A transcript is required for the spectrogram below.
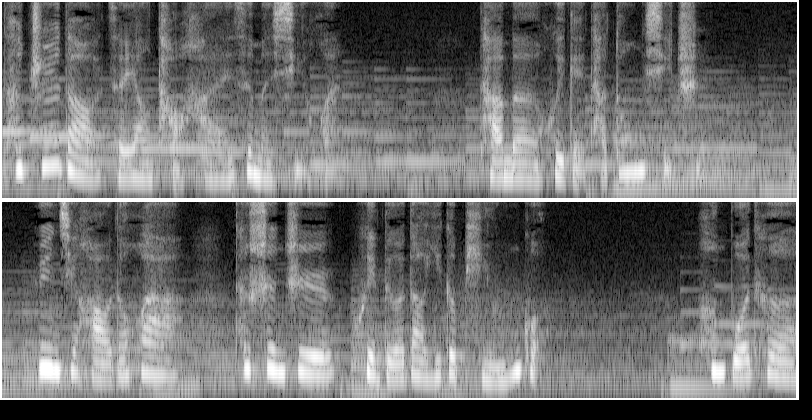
他知道怎样讨孩子们喜欢，他们会给他东西吃。运气好的话，他甚至会得到一个苹果。亨伯特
